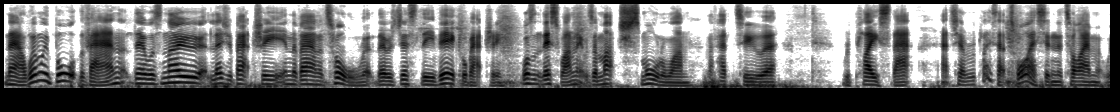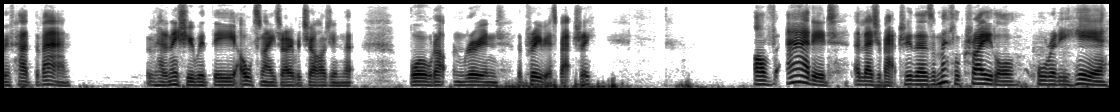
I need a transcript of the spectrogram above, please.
Now, when we bought the van, there was no leisure battery in the van at all. There was just the vehicle battery. It wasn't this one, it was a much smaller one. I've had to uh, replace that. Actually, I've replaced that twice in the time we've had the van. We've had an issue with the alternator overcharging that boiled up and ruined the previous battery. I've added a leisure battery. There's a metal cradle already here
